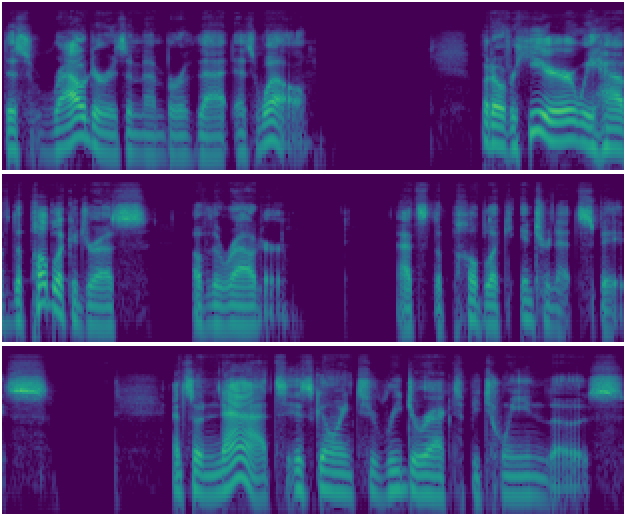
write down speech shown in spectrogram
This router is a member of that as well. But over here, we have the public address of the router. That's the public internet space. And so NAT is going to redirect between those.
